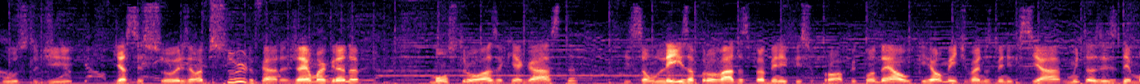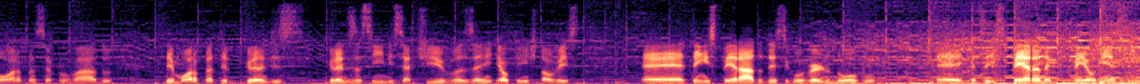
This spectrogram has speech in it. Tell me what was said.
custo de, de assessores. É um absurdo, cara. Já é uma grana monstruosa que é gasta e são leis aprovadas para benefício próprio. Quando é algo que realmente vai nos beneficiar, muitas vezes demora para ser aprovado, demora para ter grandes, grandes assim iniciativas. Gente, é o que a gente talvez é, tenha esperado desse governo novo. É, quer dizer, espera né, que venha alguém assim.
